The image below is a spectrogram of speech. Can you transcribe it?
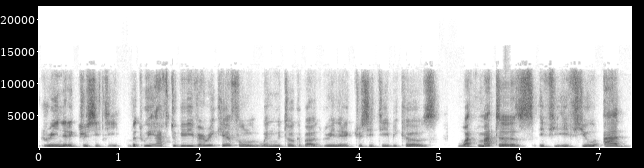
green electricity. But we have to be very careful when we talk about green electricity because what matters if you, if you add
